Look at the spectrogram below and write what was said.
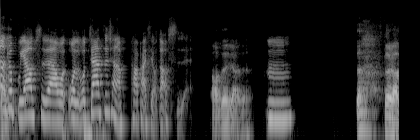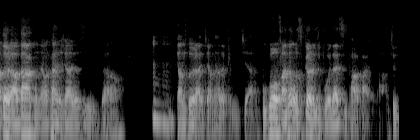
那就不要吃啊！我我我家之前的 Popeyes 有到四哎。哦，真的假的？嗯。呃，对了对了，大家可能要看一下，就是你知道，嗯，相对来讲它的评价。不过反正我是个人是不会再吃 Popeye 的啦，就是。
